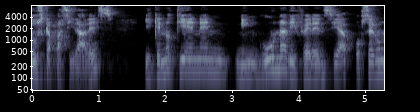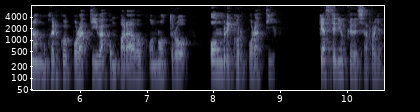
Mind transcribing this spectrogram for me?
tus capacidades y que no tienen ninguna diferencia por ser una mujer corporativa comparado con otro hombre corporativo? ¿Qué has tenido que desarrollar?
